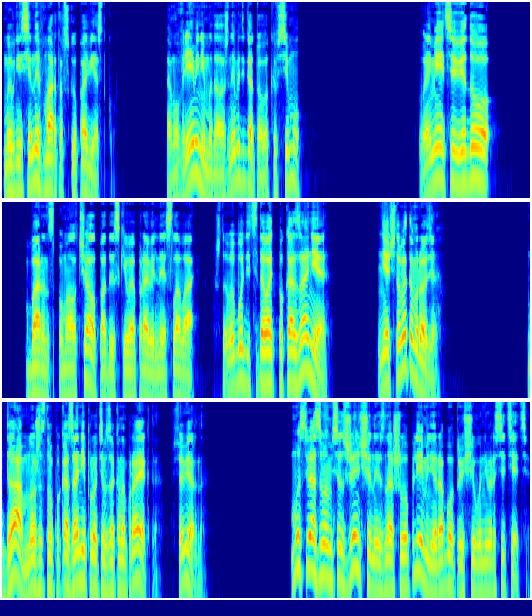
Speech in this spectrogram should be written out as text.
Мы внесены в мартовскую повестку. К тому времени мы должны быть готовы ко всему. Вы имеете в виду... Барнс помолчал, подыскивая правильные слова. Что вы будете давать показания? Нечто в этом роде? Да, множество показаний против законопроекта. Все верно. Мы связываемся с женщиной из нашего племени, работающей в университете.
